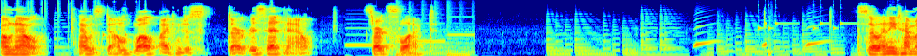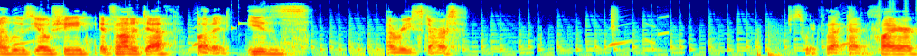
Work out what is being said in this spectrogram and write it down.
Oh no, that was dumb. Well, I can just start reset now. Start select. So anytime I lose Yoshi, it's not a death, but it is a restart. Just wait for that guy to fire.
